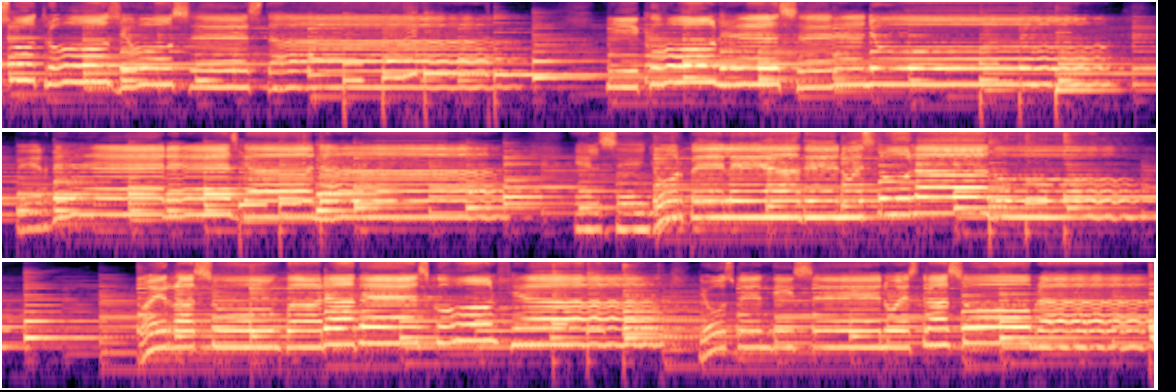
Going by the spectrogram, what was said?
nosotros Dios está y con el Señor perder es ganar. El Señor pelea de nuestro lado, no hay razón para desconfiar nuestras obras.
